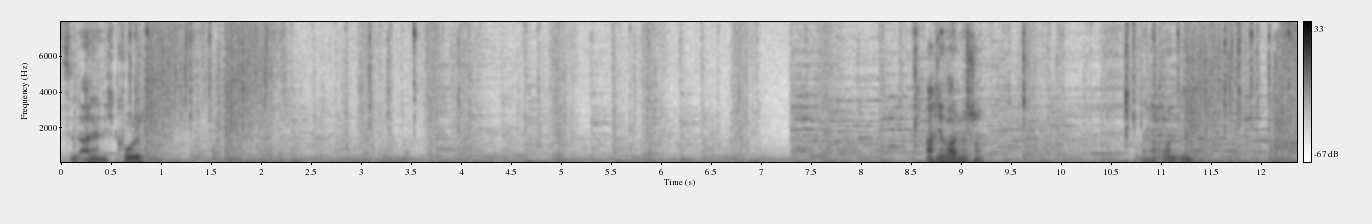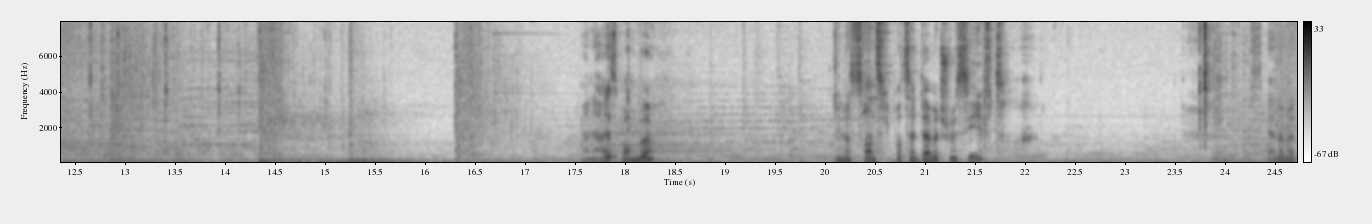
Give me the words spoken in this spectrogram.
Sind alle nicht cool. Ach, hier waren wir schon. Nach unten. Eine Eisbombe. Minus 20% Damage received. Ja, damit.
